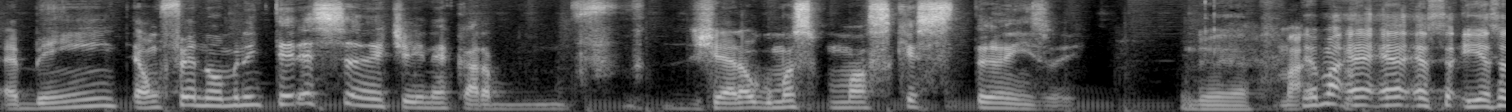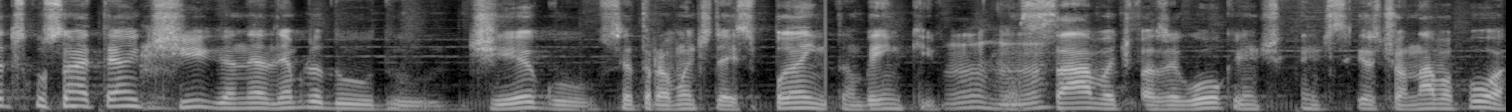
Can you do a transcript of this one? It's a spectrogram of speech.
É bem. É um fenômeno interessante aí, né, cara? Gera algumas umas questões aí. É. Mas- É é- é- essa, e essa discussão é até antiga, né? Lembra do, do Diego, centroavante da Espanha também, que Uhum. cansava de fazer gol, que a gente, a gente se questionava, pô,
